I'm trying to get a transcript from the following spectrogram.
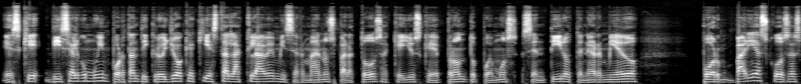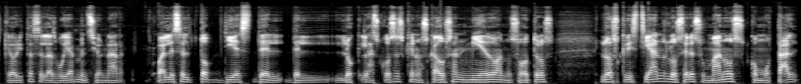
es que dice algo muy importante y creo yo que aquí está la clave, mis hermanos, para todos aquellos que de pronto podemos sentir o tener miedo por varias cosas que ahorita se las voy a mencionar. ¿Cuál es el top 10 de las cosas que nos causan miedo a nosotros, los cristianos, los seres humanos como tal?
